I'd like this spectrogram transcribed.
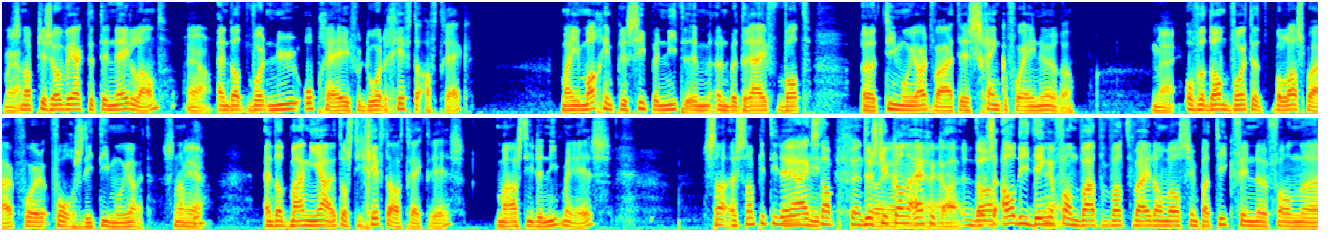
Ja. Snap je? Zo werkt het in Nederland. Ja. En dat wordt nu opgeheven door de giftenaftrek. Maar je mag in principe niet een, een bedrijf wat eh 10 miljard waard is schenken voor 1 euro. Nee. Of dan wordt het belastbaar voor, volgens die 10 miljard. Snap je? En dat maakt niet uit als die giftenaftrek er is. Maar als die er niet meer is... Snap, snap je het idee? Ja, ik snap het punt Dus wel, je kan ja, eigenlijk... dus al die dingen van wat, wat wij dan wel sympathiek vinden van... eh,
